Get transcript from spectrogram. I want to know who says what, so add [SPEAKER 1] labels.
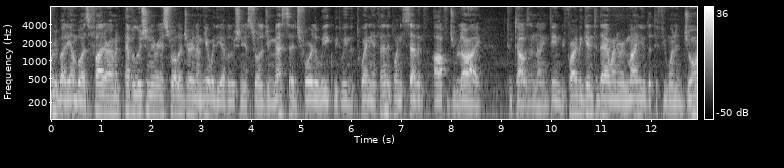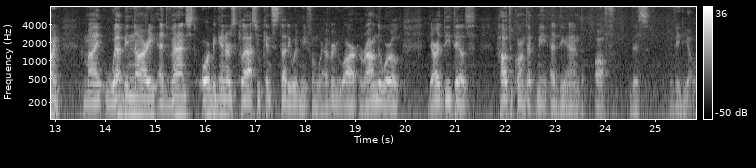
[SPEAKER 1] Everybody, I'm Boaz Fighter. I'm an evolutionary astrologer and I'm here with the evolutionary astrology message for the week between the 20th and the 27th of July 2019. Before I begin today, I want to remind you that if you want to join my webinary advanced or beginners class, you can study with me from wherever you are around the world. There are details how to contact me at the end of this video.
